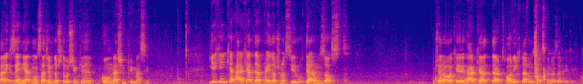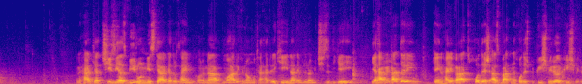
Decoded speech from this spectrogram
برای اینکه ذهنیت منسجم داشته باشیم که گم نشیم توی مسیر. یکی این که حرکت در پیداشناسی روح درونزاست. چرا که حرکت در تاریخ درونزاست به نظر هگل این حرکت چیزی از بیرون نیست که حرکت رو تعیین می‌کنه. نه محرک نامتحرکی نه نمی‌دونم چیز دیگه ای یه حقیقت داریم که این حقیقت خودش از بطن خودش به پیش میره و پیش میره.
